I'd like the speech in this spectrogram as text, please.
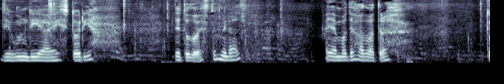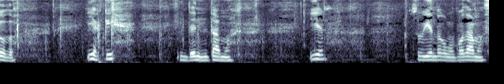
de un día de historia de todo esto. Mirad, hayamos dejado atrás todo. Y aquí intentamos ir subiendo como podamos.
